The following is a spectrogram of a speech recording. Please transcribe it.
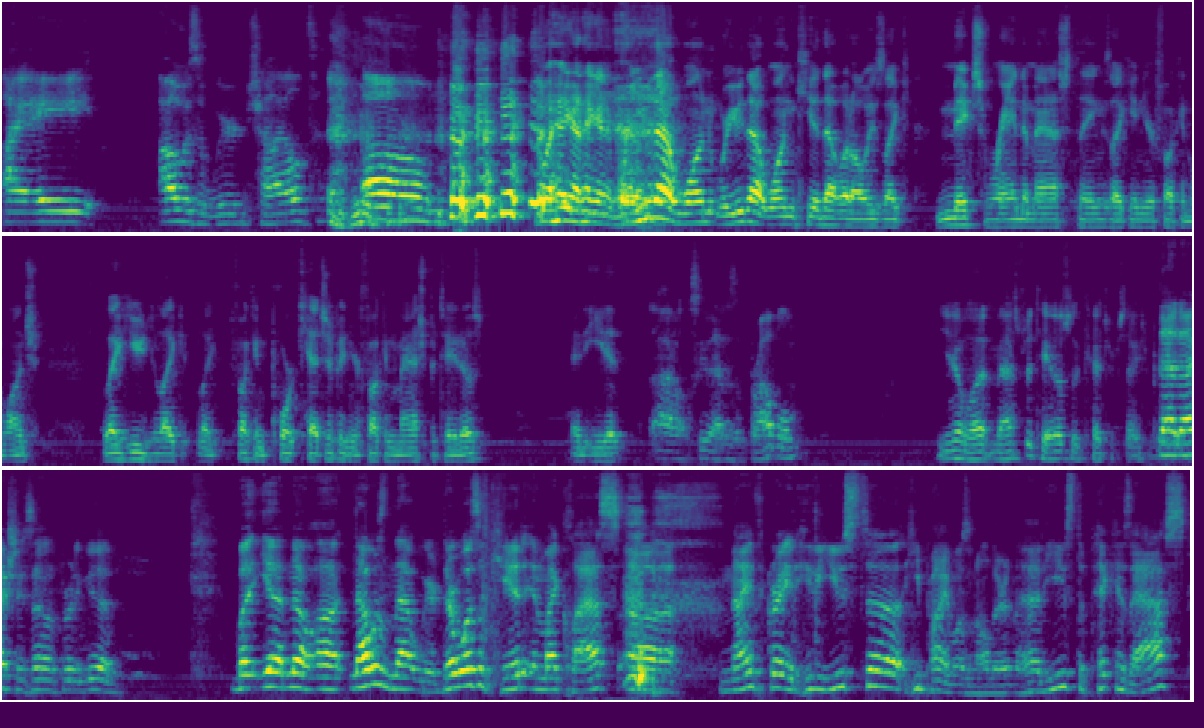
I I was a weird child. Um, Well, hang on, hang on. Were you that one? Were you that one kid that would always like mix random ass things like in your fucking lunch? Like you like like fucking pour ketchup in your fucking mashed potatoes and eat it. I don't see that as a problem. You know what? Mashed potatoes with ketchup is actually pretty That good. actually sounds pretty good. But yeah, no, uh, that wasn't that weird. There was a kid in my class, uh, ninth grade, who used to. He probably wasn't all there in the head. He used to pick his ass,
